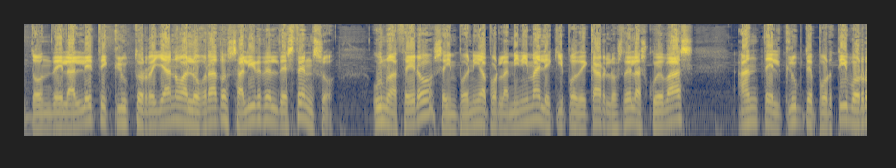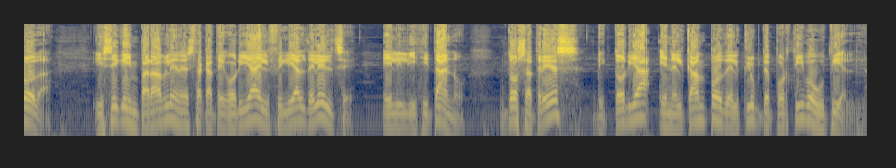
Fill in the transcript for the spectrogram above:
donde el Athletic Club Torrellano ha logrado salir del descenso. 1 a 0 se imponía por la mínima el equipo de Carlos de las Cuevas ante el Club Deportivo Roda y sigue imparable en esta categoría el filial del Elche, el ilicitano. 2 a 3, victoria en el campo del Club Deportivo Utiel.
